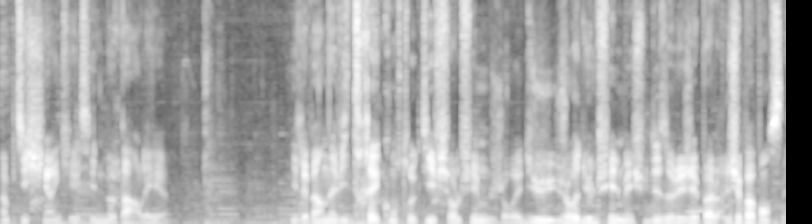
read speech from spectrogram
un petit chien qui a essayé de me parler. Il avait un avis très constructif sur le film. J'aurais dû, j'aurais dû le filmer, je suis désolé, j'ai pas, j'ai pas pensé.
